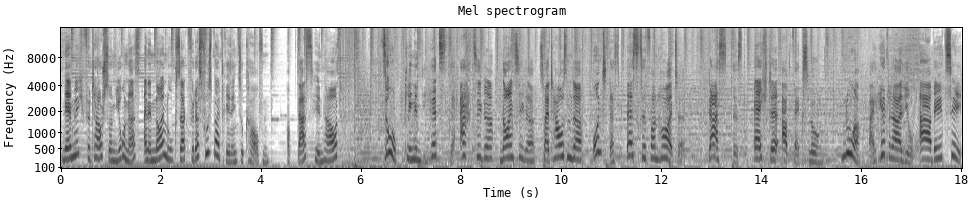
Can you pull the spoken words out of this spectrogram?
Nämlich für Tauschsohn Jonas einen neuen Rucksack für das Fußballtraining zu kaufen. Ob das hinhaut? So klingen die Hits der 80er, 90er, 2000er und das Beste von heute. Das ist echte Abwechslung. Nur bei Hitradio ABC.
